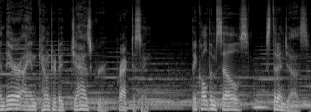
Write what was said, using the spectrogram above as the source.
and there I encountered a jazz group practicing. They called themselves Strenjaz.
